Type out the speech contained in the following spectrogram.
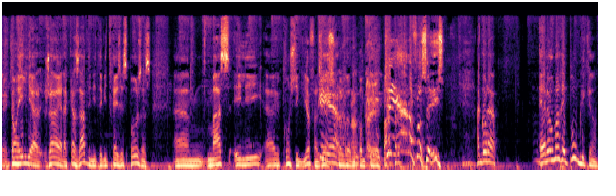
Então ele era- já era casado, ele teve três esposas, ahm, mas ele ah, conseguia fazer Quem as era? coisas como Quem Cleopatra. era francês? Agora, era uma república.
